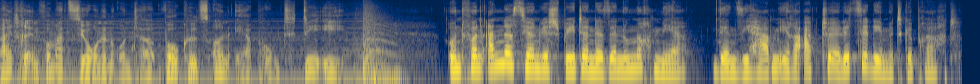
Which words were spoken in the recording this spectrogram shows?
Weitere Informationen unter vocalsonair.de. Und von Anders hören wir später in der Sendung noch mehr, denn sie haben ihre aktuelle CD mitgebracht.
